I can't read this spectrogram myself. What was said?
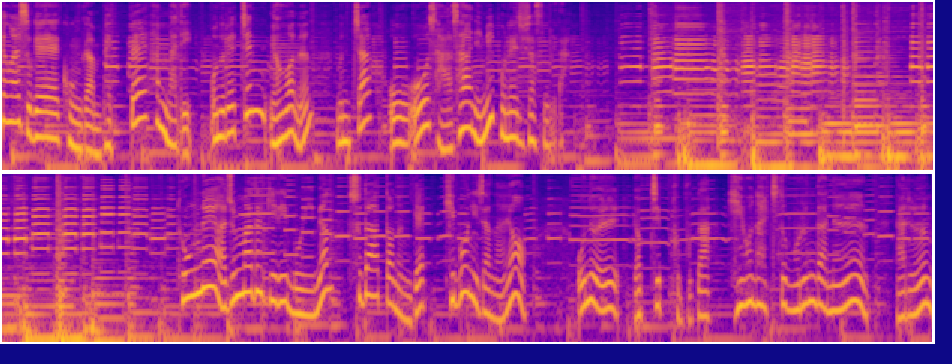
생활 속의 공감 100배 한마디. 오늘의 찐 명언은 문자 5544님이 보내주셨습니다. 동네 아줌마들끼리 모이면 수다 떠는 게 기본이잖아요. 오늘 옆집 부부가 이혼할지도 모른다는 나름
